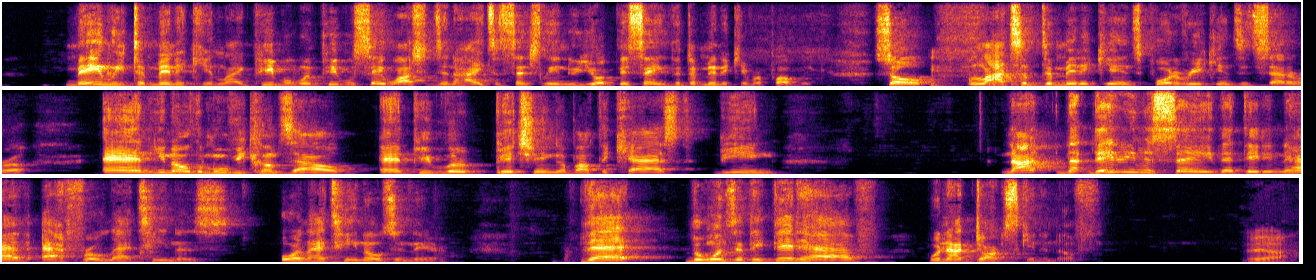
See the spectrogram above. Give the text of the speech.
mainly Dominican. Like people, when people say Washington Heights, essentially in New York, they're saying the Dominican Republic. So lots of Dominicans, Puerto Ricans, etc. And you know, the movie comes out, and people are bitching about the cast being not, not they didn't even say that they didn't have Afro Latinas or Latinos in there. That the ones that they did have were not dark skinned enough. Yeah.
